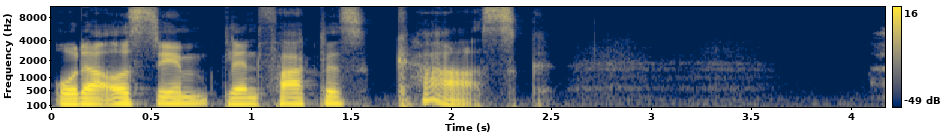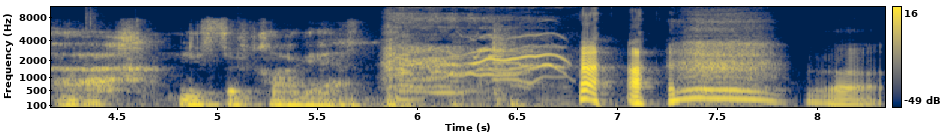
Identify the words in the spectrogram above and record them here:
oder aus dem Glenn Farkless Cask. Ach, nächste Frage.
